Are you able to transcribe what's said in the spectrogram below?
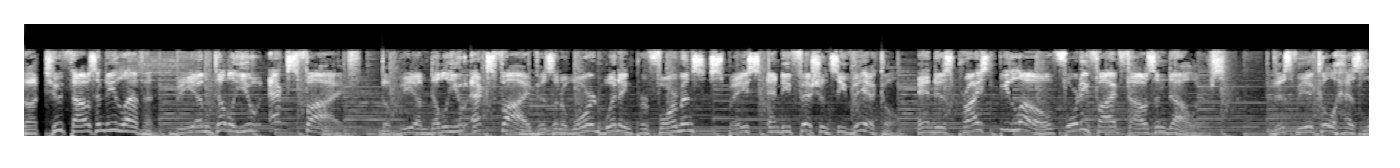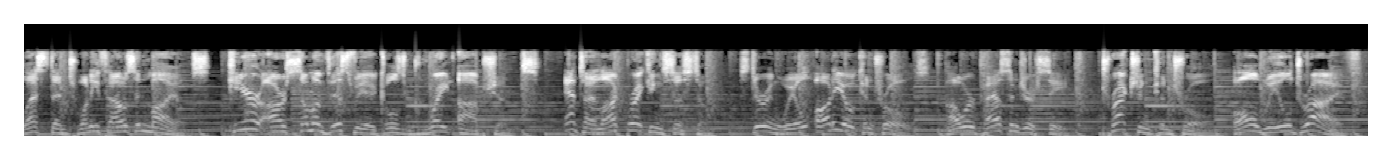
The 2011 BMW X5. The BMW X5 is an award winning performance, space, and efficiency vehicle and is priced below $45,000. This vehicle has less than 20,000 miles. Here are some of this vehicle's great options anti lock braking system, steering wheel audio controls, power passenger seat, traction control, all wheel drive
